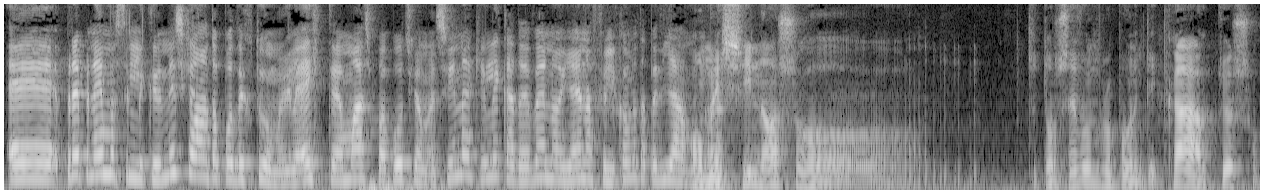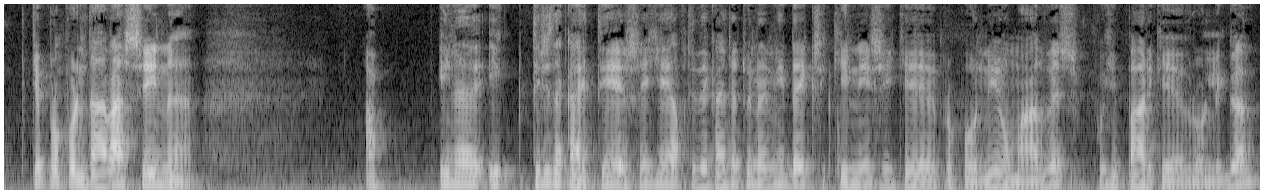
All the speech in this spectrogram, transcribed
Ε, πρέπει να είμαστε ειλικρινείς και να το αποδεχτούμε. Δηλαδή, έχει κρεμάσει παπούτσια ο Μεσίνα και λέει: Κατεβαίνω για ένα φιλικό με τα παιδιά μου. Ο τώρα». Μεσίνα, όσο και τον σέβομαι προπονητικά και όσο και προπονηταράς είναι, α- είναι τρεις δεκαετίες. Έχει από τη δεκαετία του 90 έχει ξεκινήσει και προπονεί ομάδες που είχε πάρει και Ευρωλίγκα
